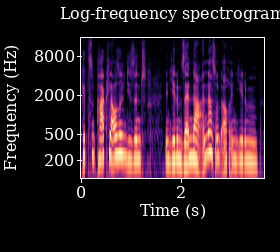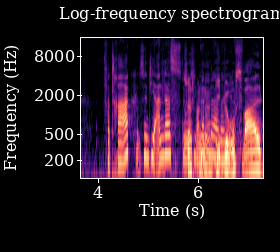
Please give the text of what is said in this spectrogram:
Gibt es ein paar Klauseln, die sind in jedem Sender anders und auch in jedem Vertrag sind die anders. Schon spannend, ne? Die Berufswahl,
